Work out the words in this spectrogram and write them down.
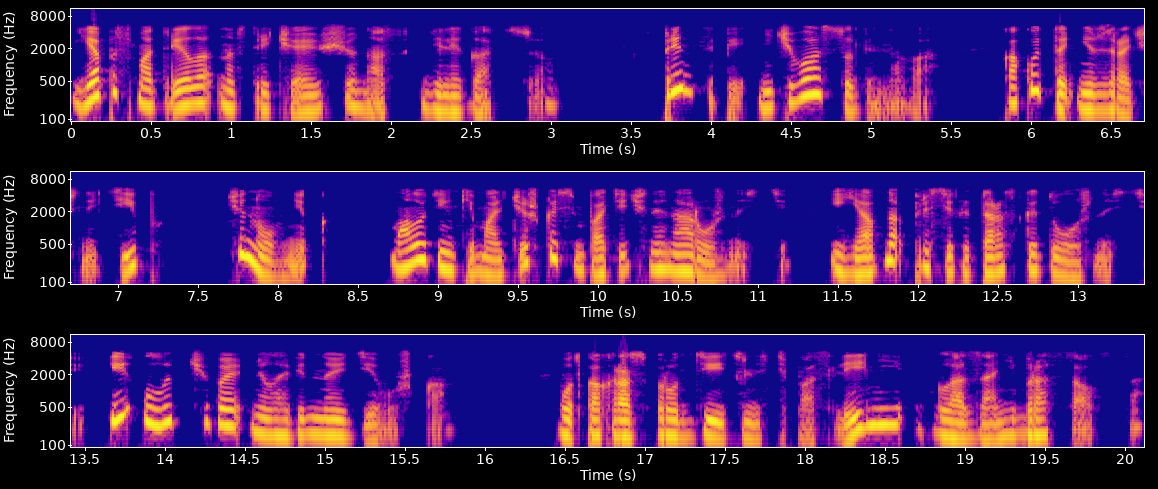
я посмотрела на встречающую нас делегацию. В принципе, ничего особенного. Какой-то невзрачный тип, чиновник, молоденький мальчишка симпатичной наружности и явно при секретарской должности и улыбчивая миловидная девушка. Вот как раз род деятельности последней в глаза не бросался.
